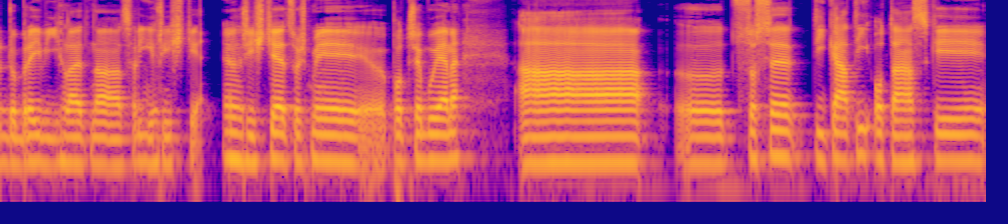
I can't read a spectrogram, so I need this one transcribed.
dobrý výhled na celý hřiště, hřiště což my potřebujeme. A e, co se týká té tý otázky,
